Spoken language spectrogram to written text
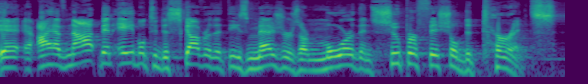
eh, I have not been able to discover that these measures are more than superficial deterrents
